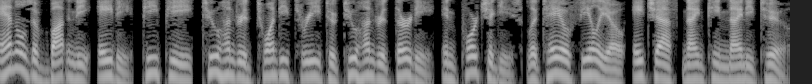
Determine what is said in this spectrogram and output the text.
Annals of Botany, 80, pp. 223–230, in Portuguese Leitão Filho, H. F. 1992.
